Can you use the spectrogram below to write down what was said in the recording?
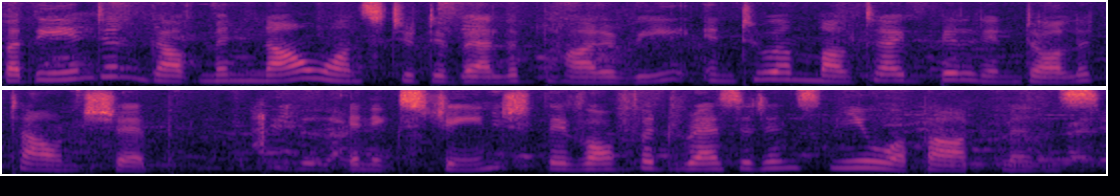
But the Indian government now wants to develop Dharavi into a multi-billion dollar township. In exchange, they've offered residents new apartments.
